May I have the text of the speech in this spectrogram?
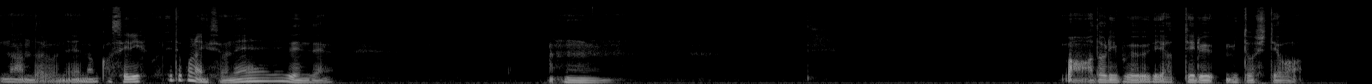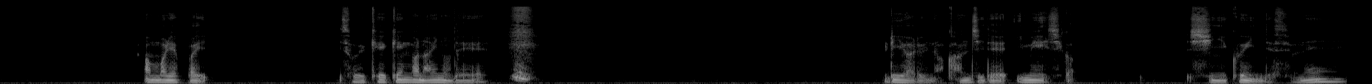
なんだろうね。なんかセリフが出てこないんですよね。全然。うん。まあ、アドリブでやってる身としては、あんまりやっぱり、そういう経験がないので、リアルな感じでイメージがしにくいんですよね。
